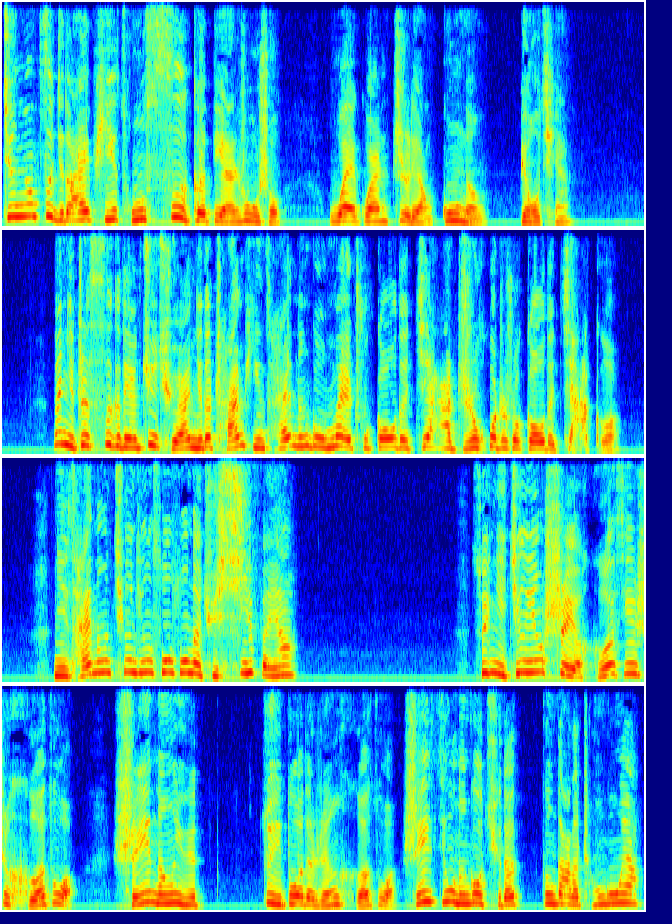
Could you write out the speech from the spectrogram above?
经营自己的 IP。从四个点入手：外观、质量、功能、标签。那你这四个点俱全，你的产品才能够卖出高的价值，或者说高的价格，你才能轻轻松松的去吸粉呀。所以，你经营事业核心是合作，谁能与最多的人合作，谁就能够取得更大的成功呀。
